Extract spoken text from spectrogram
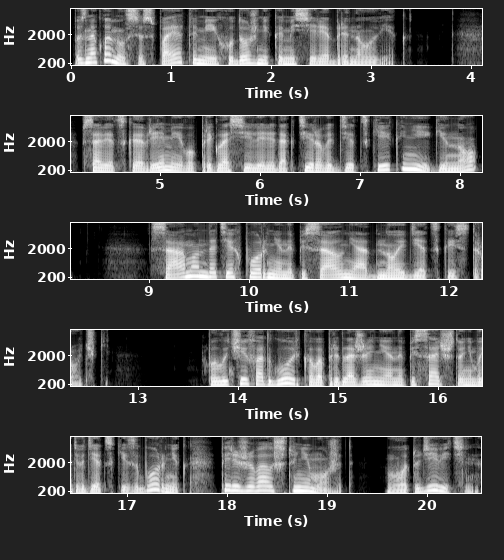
познакомился с поэтами и художниками Серебряного века. В советское время его пригласили редактировать детские книги, но сам он до тех пор не написал ни одной детской строчки. Получив от Горького предложение написать что-нибудь в детский сборник, переживал, что не может. Вот удивительно.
